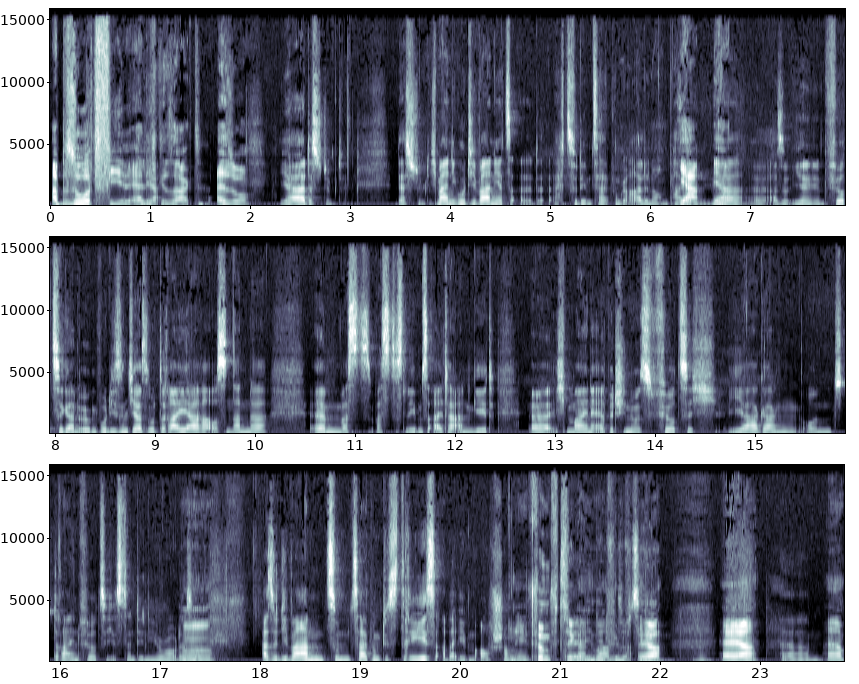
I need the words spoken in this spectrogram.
absurd viel, ehrlich ja. gesagt. Also. Ja, das stimmt. Das stimmt. Ich meine, gut, die waren jetzt äh, zu dem Zeitpunkt auch alle noch ein paar ja, Jahre jünger, ja. Äh, also in den 40ern irgendwo, die sind ja so drei Jahre auseinander, ähm, was, was das Lebensalter angeht. Äh, ich meine, Al Pacino ist 40 Jahrgang und 43 ist dann De Niro oder so. Mhm. Also die waren zum Zeitpunkt des Drehs aber eben auch schon in den 50ern. Äh, in den 50ern ja. ja, ja. Ähm, ja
